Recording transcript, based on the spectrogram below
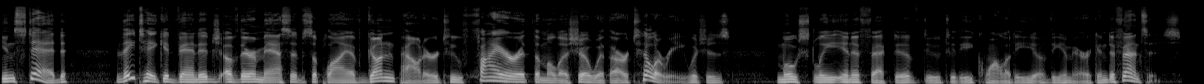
Instead, they take advantage of their massive supply of gunpowder to fire at the militia with artillery, which is mostly ineffective due to the quality of the American defenses.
